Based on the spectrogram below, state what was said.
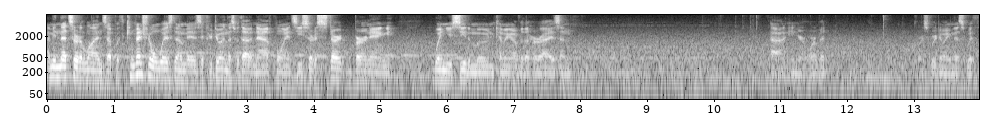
I mean, that sort of lines up with conventional wisdom is if you're doing this without nav points, you sort of start burning when you see the moon coming over the horizon uh, in your orbit. Of course, we're doing this with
